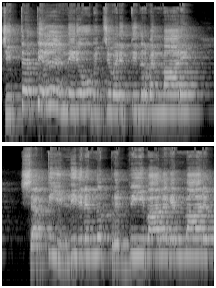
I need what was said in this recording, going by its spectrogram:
ചിത്തത്തിൽ നിരൂപിച്ചു വരുത്തി നൃപന്മാരെ ശക്തിയില്ലിതിനെന്ന് പൃഥ്വി ബാലകന്മാരും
